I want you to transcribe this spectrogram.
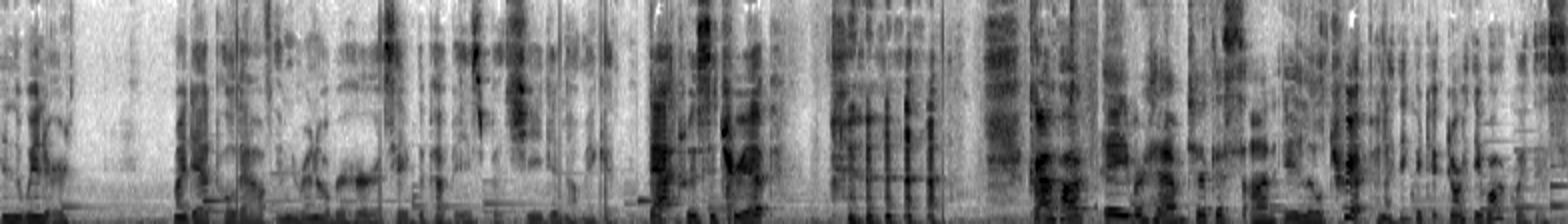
in the winter. My dad pulled out and ran over her, saved the puppies, but she did not make it. That was the trip. Grandpa Abraham took us on a little trip, and I think we took Dorothy Walk with us.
